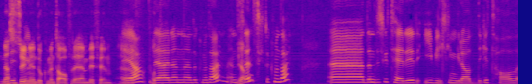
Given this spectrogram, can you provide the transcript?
Mest sannsynlig en dokumentar, for det er en Biff-film. Eh, Ja, det er en eh, dokumentar. En Ja. svensk dokumentar. Eh, den diskuterer i hvilken grad digital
